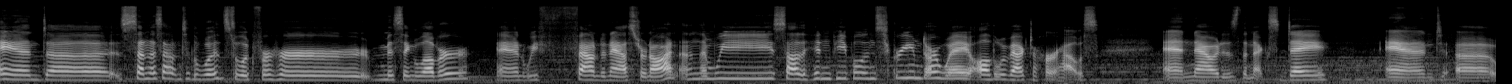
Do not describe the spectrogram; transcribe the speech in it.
and uh, sent us out into the woods to look for her missing lover. And we found an astronaut, and then we saw the hidden people and screamed our way all the way back to her house. And now it is the next day, and uh,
